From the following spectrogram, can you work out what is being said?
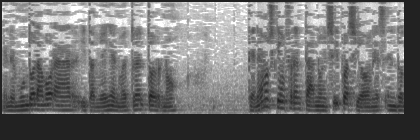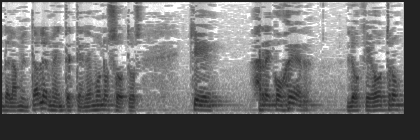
en el mundo laboral y también en nuestro entorno, tenemos que enfrentarnos en situaciones en donde lamentablemente tenemos nosotros que recoger lo que otro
